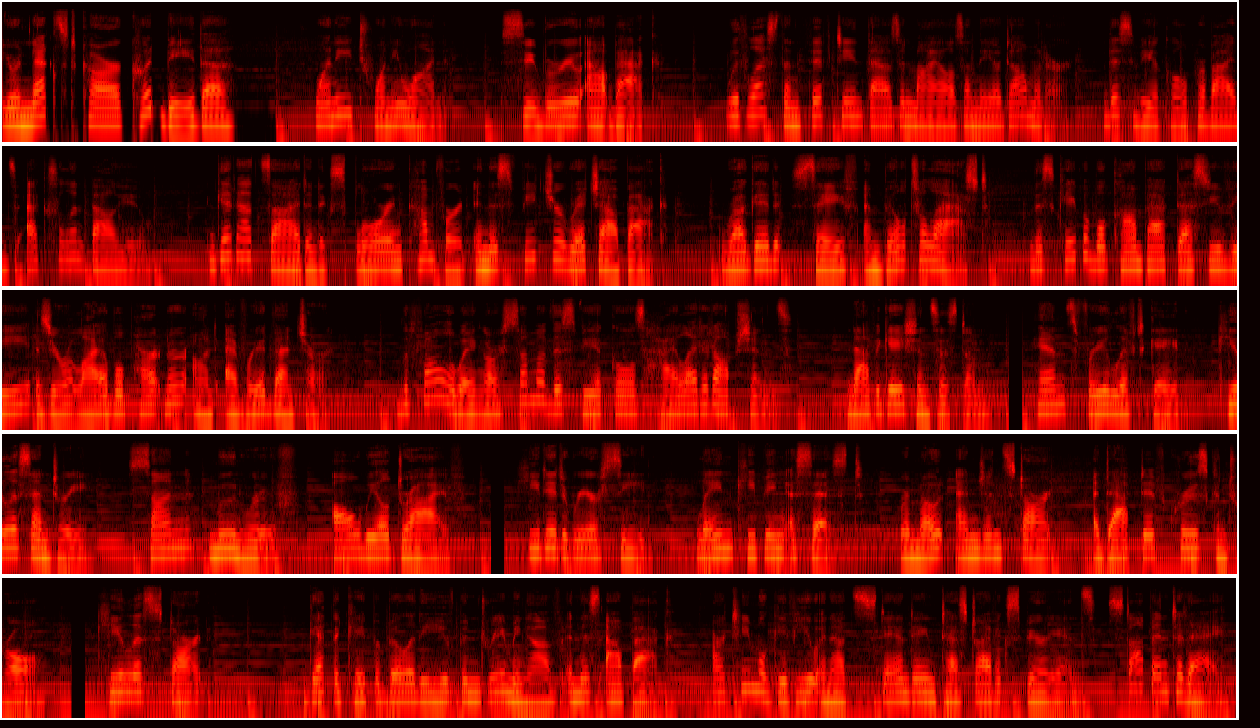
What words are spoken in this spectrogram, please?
Your next car could be the 2021 Subaru Outback. With less than 15,000 miles on the odometer, this vehicle provides excellent value. Get outside and explore in comfort in this feature-rich Outback. Rugged, safe, and built to last, this capable compact SUV is your reliable partner on every adventure. The following are some of this vehicle's highlighted options. Navigation system, hands-free liftgate, keyless entry, sun, moonroof, all-wheel drive, heated rear seat, lane keeping assist, remote engine start, adaptive cruise control, keyless start. Get the capability you've been dreaming of in this Outback. Our team will give you an outstanding test drive experience. Stop in today.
